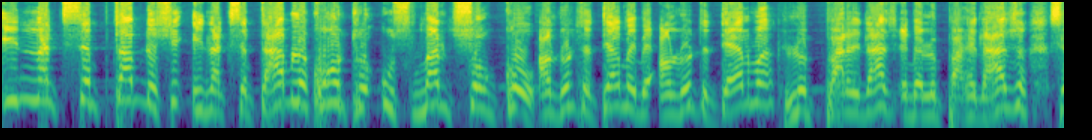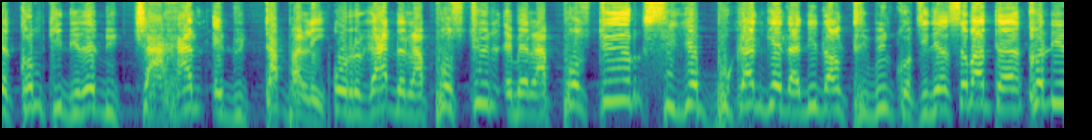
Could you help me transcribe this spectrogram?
inacceptable de chez inacceptable contre Ousmane Sonko. En d'autres termes, eh en d'autres termes, le parrainage, eh bien, le parrainage, c'est comme qui dirait du tcharan et du tapalé. Au regard de la posture, eh bien, la posture signée Boukan Gaydani dans le tribune quotidienne ce matin, qu'on dit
